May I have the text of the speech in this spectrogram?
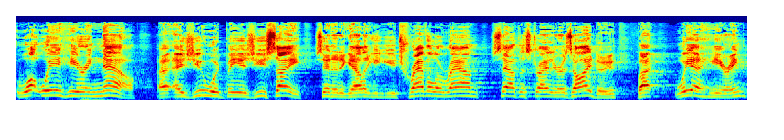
what we're hearing now, uh, as you would be, as you say, Senator Gallacher, you travel around South Australia as I do, but we are hearing,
